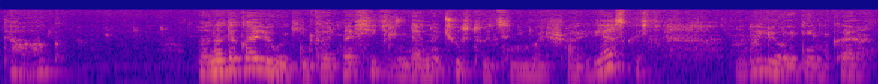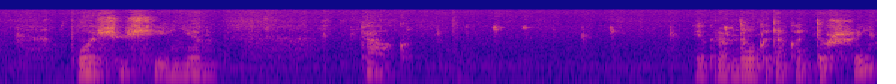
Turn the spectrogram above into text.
Так. Она такая легенькая относительно, да, но чувствуется небольшая вязкость. Она легенькая по ощущениям. Так. Я прям много так от души.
